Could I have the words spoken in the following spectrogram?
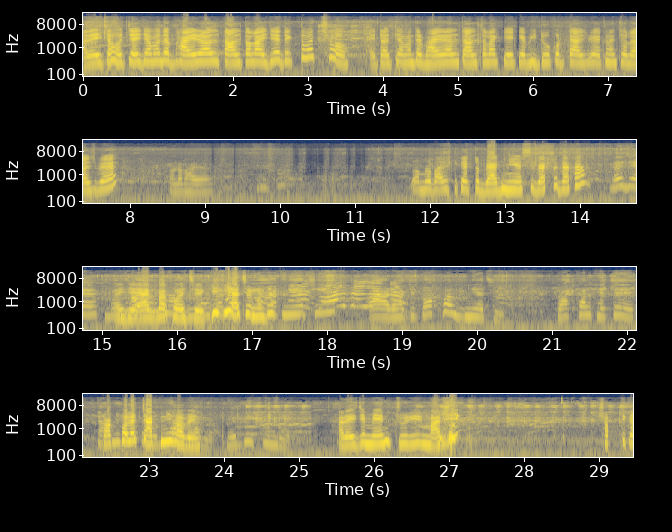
আর এইটা হচ্ছে এই যে আমাদের ভাইরাল তালতলা এই যে দেখতে পাচ্ছ? এটা হচ্ছে আমাদের ভাইরাল তালতলা কে কে ভিডিও করতে আসবে এখানে চলে আসবে। আমরা ভাই তো আমরা বাড়ি থেকে একটা ব্যাগ নিয়ে এসেছি ব্যাগটা দেখা। এই যে এই যে এক ব্যাগ হয়েছে। কি কি আছে এর মধ্যে? নিয়েছি। আর হচ্ছে টক ফল নিয়েছি। টক ফল খেতে টক ফলের চাটনি হবে। হেভি সুন্দর। আর এই যে মেন চুরির মালিক সব থেকে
